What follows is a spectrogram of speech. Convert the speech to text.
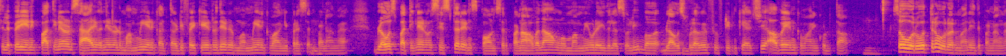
சில பேர் எனக்கு பார்த்தீங்கன்னா என்னோட saree வந்து என்னோட மம்மி எனக்கு தேர்ட்டி ஃபைவ் கேன்றது என்னோட மம்மி எனக்கு வாங்கி ப்ரெசென்ட் பண்ணாங்க. ப்ளவுஸ் பார்த்தீங்கன்னா என்னோட சிஸ்டர் எனக்கு ஸ்பான்சர் பண்ணா அவள் தான் அவங்க மம்மியோட இதில் சொல்லி ப்ளவுஸ் ஃபுல்லாகவே ஃபிஃப்டீன் கே ஆச்சு அவள் எனக்கு வாங்கி கொடுத்தா. ஸோ ஒரு ஒருத்தர் ஒரு ஒரு மாதிரி இது பண்ணாங்க.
